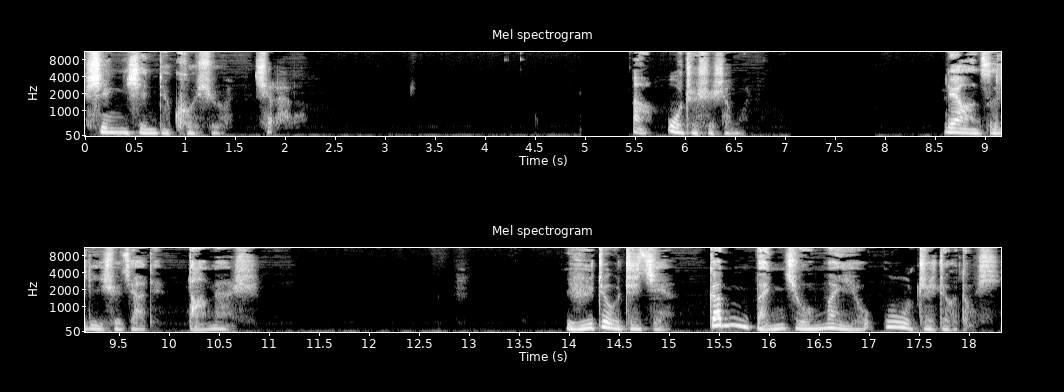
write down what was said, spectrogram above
新兴的科学起来了。啊，物质是什么？量子力学家的答案是：宇宙之间根本就没有物质这个东西，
